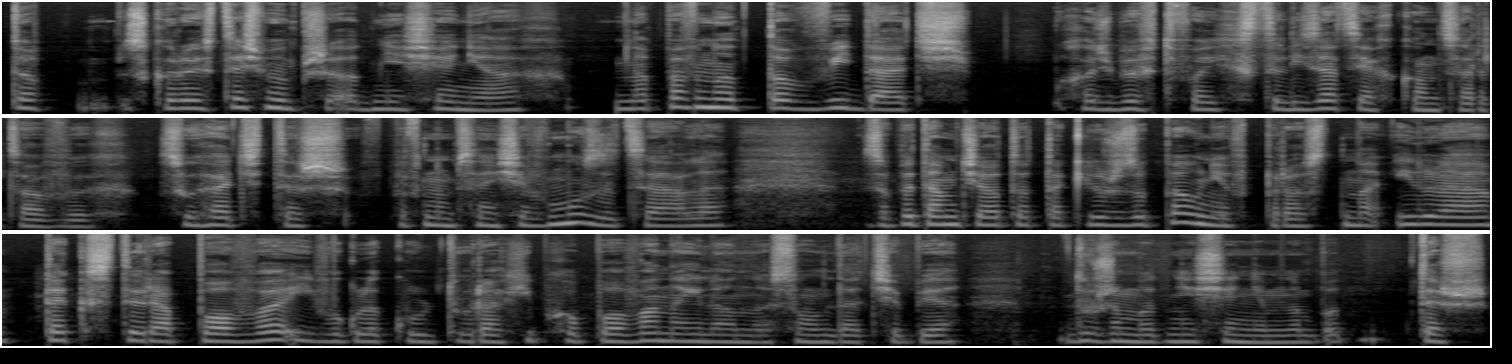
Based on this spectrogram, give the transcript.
To skoro jesteśmy przy odniesieniach, na pewno to widać choćby w Twoich stylizacjach koncertowych, słychać też w pewnym sensie w muzyce, ale zapytam Cię o to tak już zupełnie wprost. Na ile teksty rapowe i w ogóle kultura hip-hopowa, na ile one są dla Ciebie dużym odniesieniem? No bo też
